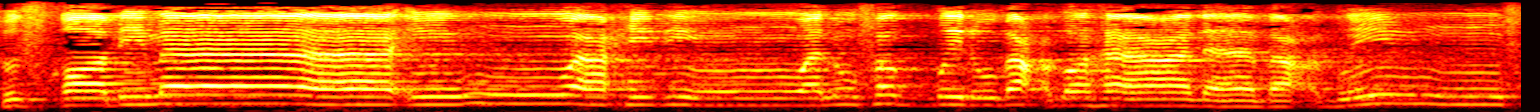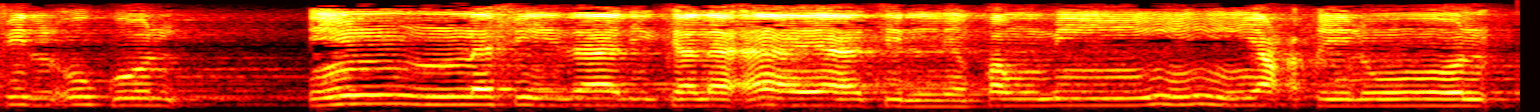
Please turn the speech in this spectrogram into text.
تسقى بماء واحد ونفضل بعضها على بعض في الأكل إن في ذلك لآيات لقوم يعقلون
